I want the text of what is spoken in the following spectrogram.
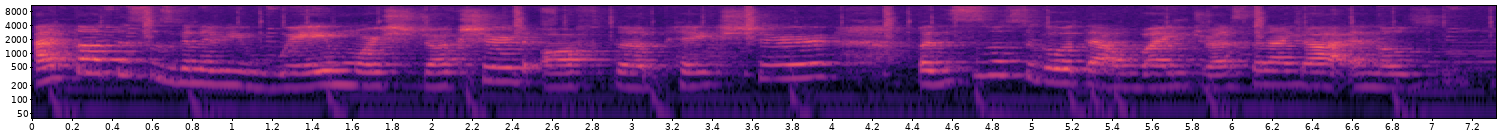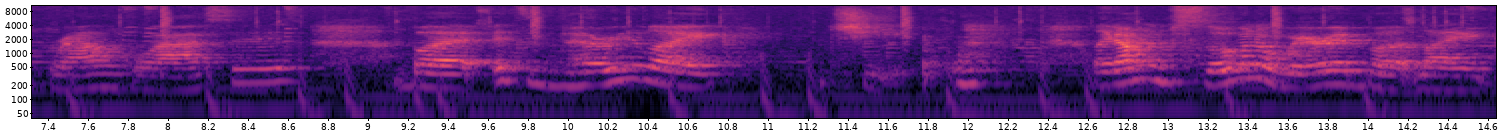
I thought this was gonna be way more structured off the picture, but this is supposed to go with that white dress that I got and those brown glasses, but it's very like cheap. like I'm still gonna wear it, but like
